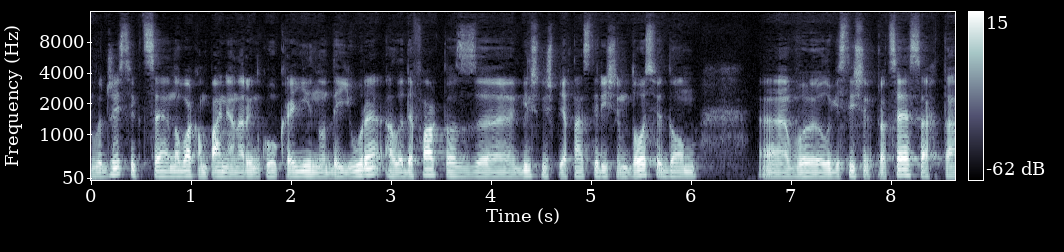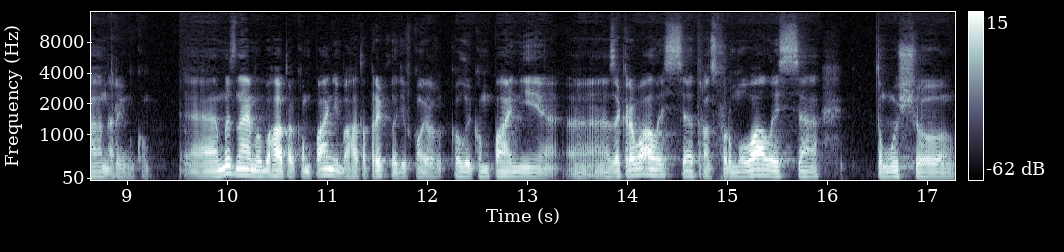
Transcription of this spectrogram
Logistics – це нова компанія на ринку України де юре, але де-факто з е, більш ніж 15-річним досвідом е, в логістичних процесах та на ринку. Е, Ми знаємо багато компаній, багато прикладів, коли- компанії закривалися, трансформувалися, тому що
